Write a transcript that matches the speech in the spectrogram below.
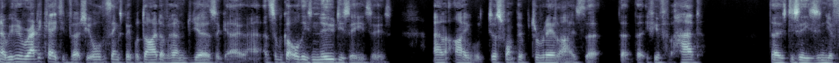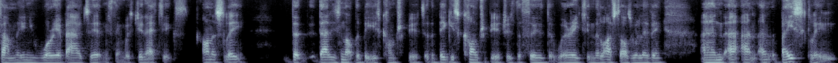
know we've eradicated virtually all the things people died of 100 years ago and so we've got all these new diseases and i would just want people to realize that that, that if you've had those diseases in your family and you worry about it and you think well, genetics honestly that that is not the biggest contributor. The biggest contributor is the food that we're eating the lifestyles we're living. And and and basically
